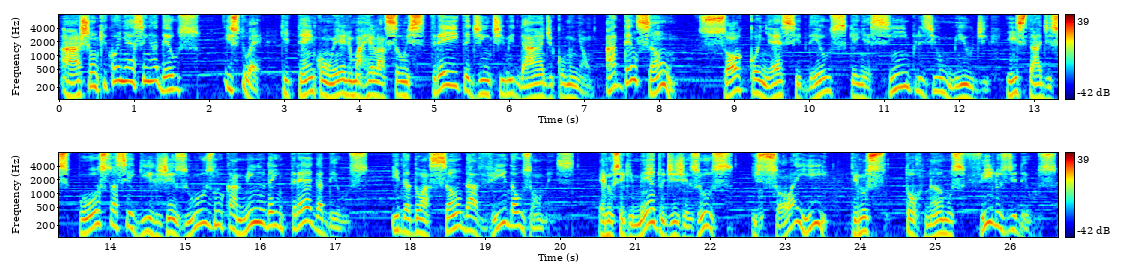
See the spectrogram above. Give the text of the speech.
acham que conhecem a Deus, isto é, que têm com Ele uma relação estreita de intimidade e comunhão. Atenção! Só conhece Deus quem é simples e humilde e está disposto a seguir Jesus no caminho da entrega a Deus e da doação da vida aos homens. É no seguimento de Jesus e só aí que nos tornamos filhos de Deus.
